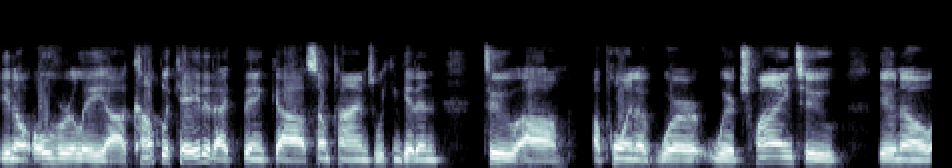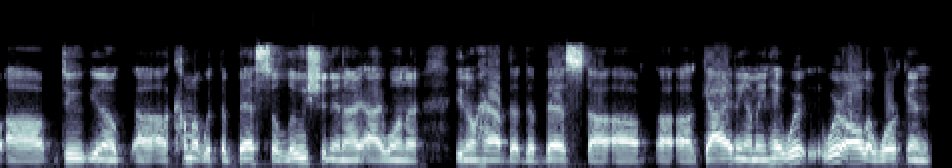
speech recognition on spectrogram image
you know, overly uh, complicated. I think uh, sometimes we can get into uh, a point of where we're trying to, you know, uh, do, you know, uh, come up with the best solution, and I, I want to, you know, have the the best uh, guiding. I mean, hey, we're we're all a work in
